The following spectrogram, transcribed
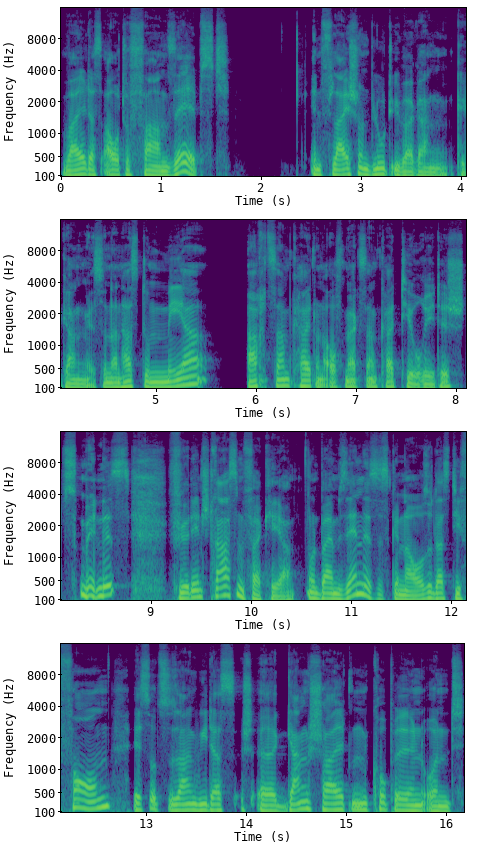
weil das Autofahren selbst in Fleisch und Blut übergegangen ist. Und dann hast du mehr Achtsamkeit und Aufmerksamkeit theoretisch, zumindest für den Straßenverkehr. Und beim Zen ist es genauso, dass die Form ist sozusagen wie das äh, Gangschalten, Kuppeln und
